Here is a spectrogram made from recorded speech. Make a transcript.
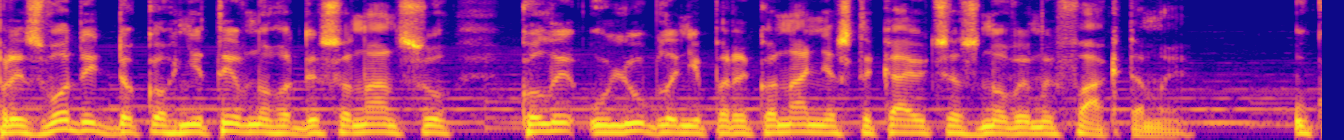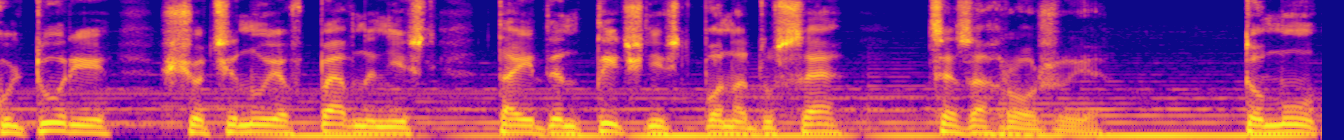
призводить до когнітивного дисонансу, коли улюблені переконання стикаються з новими фактами. У культурі, що цінує впевненість та ідентичність понад усе, це загрожує. Тому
